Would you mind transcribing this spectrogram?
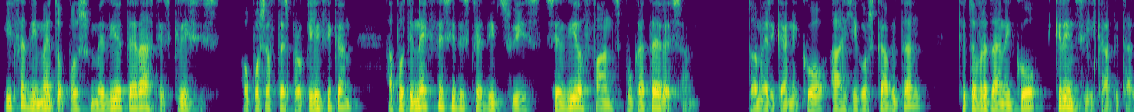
ήρθε αντιμέτωπος με δύο τεράστιες κρίσεις, όπως αυτές προκλήθηκαν από την έκθεση της Credit Suisse σε δύο funds που κατέρευσαν, το αμερικανικό Archegos Capital και το βρετανικό Greensill Capital.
